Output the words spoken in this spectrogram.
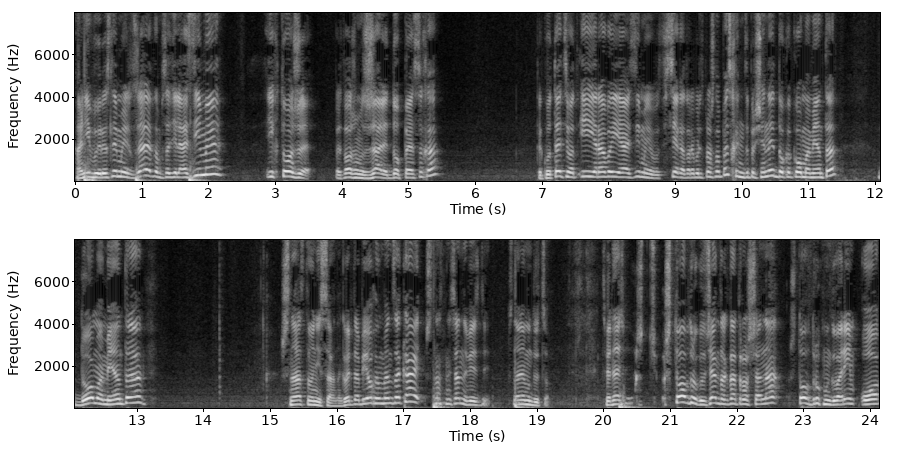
они выросли, мы их взяли, потом посадили азимы, их тоже предположим, сжали до Песаха, так вот эти вот и яровые, и азимы, все, которые были с прошлого Песаха, они запрещены до какого момента? До момента 16-го Ниссана. Говорит Раби Йохан бен Закай, 16 Ниссана весь день. Знали мудрецов. Теперь, значит, что вдруг, изучаем трактат Рошана, что вдруг мы говорим о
